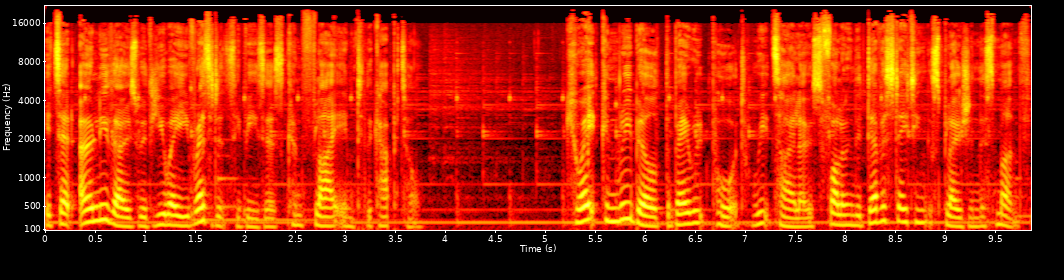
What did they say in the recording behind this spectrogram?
It said only those with UAE residency visas can fly into the capital. Kuwait can rebuild the Beirut port wheat silos following the devastating explosion this month,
